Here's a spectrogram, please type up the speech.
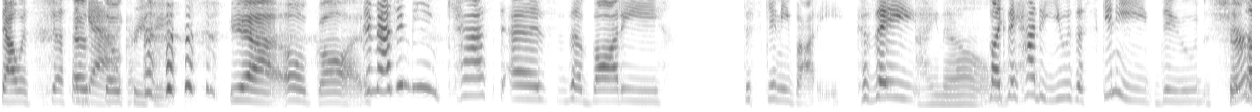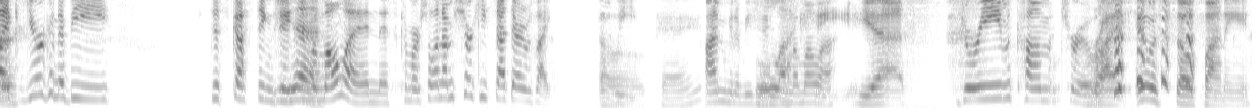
that was just that a was gag so creepy. yeah. Oh God. imagine being cast as the body the skinny body because they I know. like they had to use a skinny dude to- Sure. like you're gonna be disgusting jason Yes. momoa in this commercial and i'm sure he sat there and was like sweet. Okay. I'm gonna be Jason Lucky. Momoa. Yes. Dream come true. Right. It was so funny.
